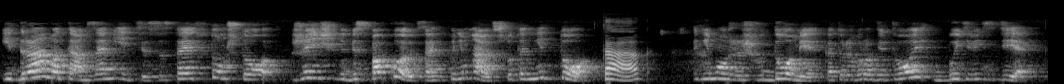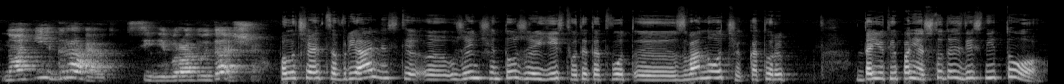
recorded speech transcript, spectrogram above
И драма там, заметьте, состоит в том, что женщины беспокоятся, они понимают, что-то не то. Так. Ты не можешь в доме, который вроде твой, быть везде. Но они играют синей бородой дальше. Получается, в реальности э, у женщин тоже есть вот этот вот э, звоночек, который дает ей понять, что-то здесь не то.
